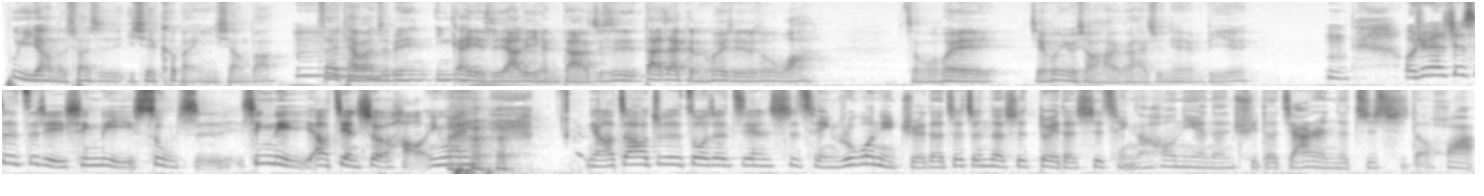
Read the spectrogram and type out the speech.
不一样的，算是一些刻板印象吧。嗯嗯，在台湾这边应该也是压力很大，就是大家可能会觉得说，哇，怎么会结婚有小孩了还去念 MBA？嗯，我觉得就是自己心理素质，心理要建设好，因为。你要知道，就是做这件事情，如果你觉得这真的是对的事情，然后你也能取得家人的支持的话，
